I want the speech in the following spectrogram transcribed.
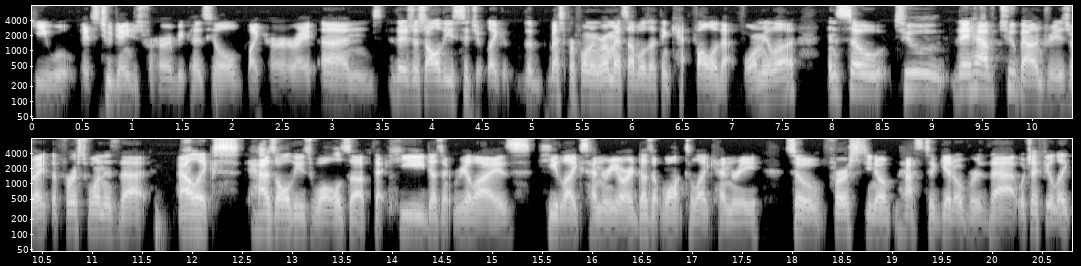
he will it's too dangerous for her because he'll bite her, right? And there's just all these situ like the best performing romance novels I think follow that formula And so two they have two boundaries, right? The first one is that Alex has all these walls up that he doesn't realize he likes Henry or doesn't want to like Henry. So first, you know, has to get over that, which I feel like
